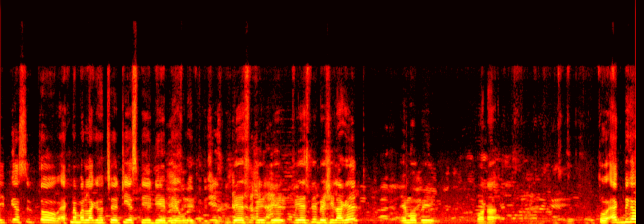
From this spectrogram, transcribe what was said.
এই তো এক নাম্বার লাগে হচ্ছে টিএসপি ডিএপি এগুলো টিএসপি টিএসপি বেশি লাগে। এমওপি কটা। তো এক বিঘা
